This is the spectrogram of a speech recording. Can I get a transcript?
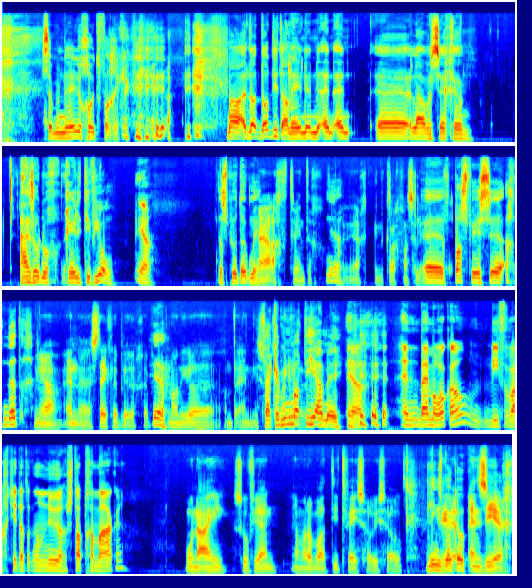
Ze hebben een hele grote vark. maar dat, dat niet alleen. En, en, en eh, laten we zeggen, hij is ook nog relatief jong. Ja. Dat speelt ook mee. Ja, 28. Ja. Eigenlijk in de kracht van zijn leven. Eh Pasveer is eh, 38. ja, en eh Stekelenburg heb Ja. ik nog niet eh, aan het einde. Sta ik er minimaal 10 jaar mee. ja. en bij Marokko, wie verwacht je dat er een, nu een stap gaat maken? Unahi, Soufiane en Rabat, die twee sowieso. Linksback ook. En Zeer,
